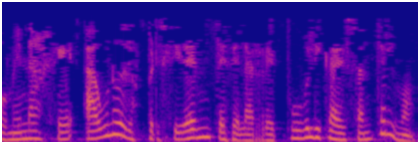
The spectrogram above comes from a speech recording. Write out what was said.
homenaje a uno de los presidentes de la República de San Telmo.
